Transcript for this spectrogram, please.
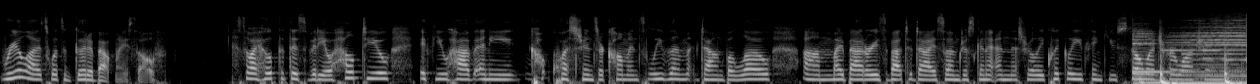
realize what's good about myself. So I hope that this video helped you. If you have any questions or comments, leave them down below. Um, my battery is about to die, so I'm just going to end this really quickly. Thank you so much for watching.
